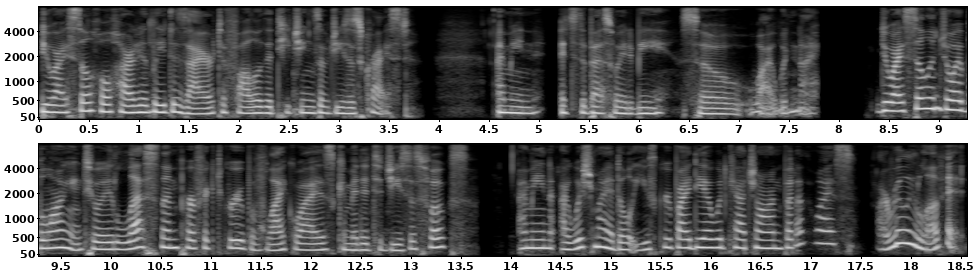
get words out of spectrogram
Do I still wholeheartedly desire to follow the teachings of Jesus Christ? I mean, it's the best way to be, so why wouldn't I? Do I still enjoy belonging to a less than perfect group of likewise committed to Jesus folks? I mean, I wish my adult youth group idea would catch on, but otherwise, I really love it.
